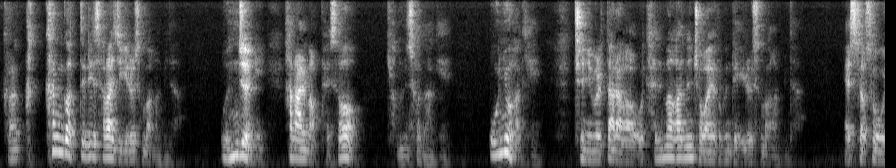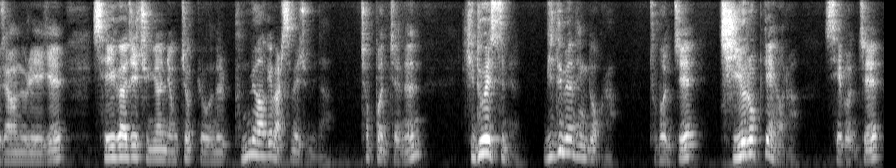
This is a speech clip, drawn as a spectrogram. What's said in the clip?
그런 악한 것들이 사라지기를 소망합니다. 온전히 하나님 앞에서 겸손하게 온유하게 주님을 따라가고 닮아가는 저와 여러분 되기를 소망합니다. 에스더서 5장은 우리에게 세 가지 중요한 영적 교훈을 분명하게 말씀해 줍니다. 첫 번째는 기도했으면 믿으면 행동하라. 두 번째 지혜롭게 행하라. 세 번째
